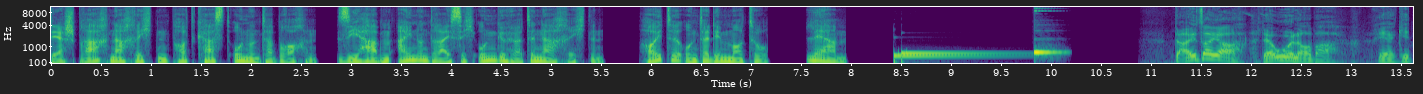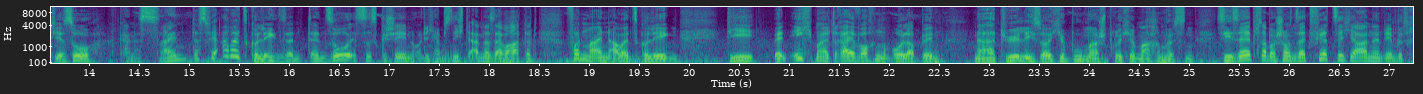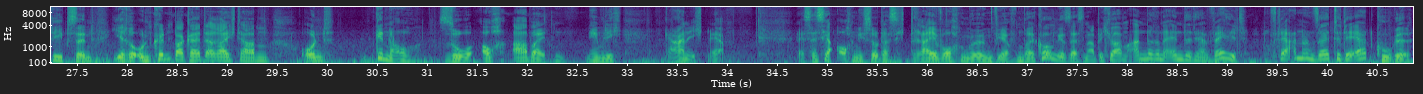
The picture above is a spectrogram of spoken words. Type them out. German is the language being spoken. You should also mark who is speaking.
Speaker 1: Der Sprachnachrichten-Podcast ununterbrochen. Sie haben 31 ungehörte Nachrichten. Heute unter dem Motto Lärm.
Speaker 2: Da ist er ja, der Urlauber. Reagiert ihr so? Kann es sein, dass wir Arbeitskollegen sind? Denn so ist es geschehen und ich habe es nicht anders erwartet von meinen Arbeitskollegen, die, wenn ich mal drei Wochen im Urlaub bin, natürlich solche Boomer-Sprüche machen müssen. Sie selbst aber schon seit 40 Jahren in dem Betrieb sind, ihre Unkündbarkeit erreicht haben und genau so auch arbeiten, nämlich gar nicht mehr. Es ist ja auch nicht so, dass ich drei Wochen irgendwie auf dem Balkon gesessen habe. Ich war am anderen Ende der Welt, auf der anderen Seite der Erdkugel.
